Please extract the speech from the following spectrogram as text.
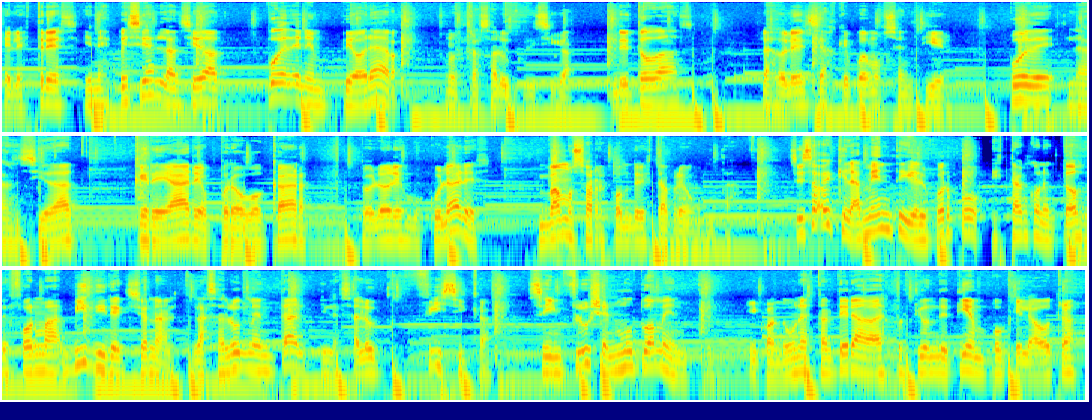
el estrés y en especial la ansiedad pueden empeorar nuestra salud física. De todas las dolencias que podemos sentir, ¿puede la ansiedad crear o provocar dolores musculares? Vamos a responder esta pregunta. Se sabe que la mente y el cuerpo están conectados de forma bidireccional. La salud mental y la salud física se influyen mutuamente y cuando una está alterada es cuestión de tiempo que la otra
